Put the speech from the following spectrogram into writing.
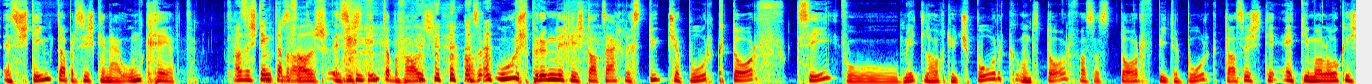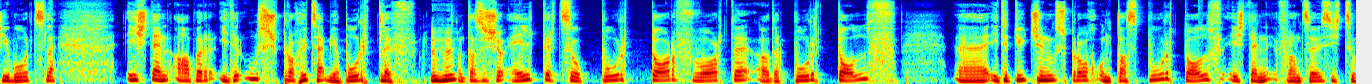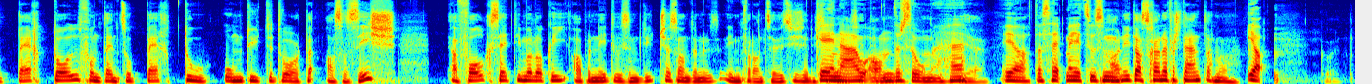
Es stimmt, aber es ist genau umgekehrt. Also es stimmt aber falsch. Es stimmt aber falsch. Also ursprünglich ist tatsächlich das deutsche Burgdorf gewesen, von Mittelhochdeutsch Burg und Dorf, also das Dorf bei der Burg. Das ist die etymologische Wurzel. Ist dann aber in der Aussprache, heute sagt man ja Burtlöf, und das ist schon älter zu Burgdorf geworden oder Burtolf äh, in der deutschen Aussprache und das Burtolf ist dann französisch zu Bertolf und dann zu Bertou umdeutet worden. Also es ist eine Volksetymologie, aber nicht aus dem Deutschen, sondern aus, im Französischen. ist Genau andersrum. hä? Ja. Ja, das hat man jetzt aus dem... Kann ich das können verständlich machen? Ja,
